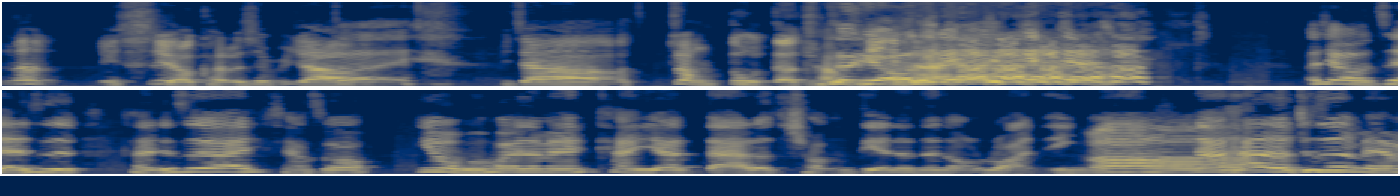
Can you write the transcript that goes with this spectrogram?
那你室友可能是比较对比较重度的 床癖，有还有一点点。而且我之前是可能就是在想说。因为我们会在那边看一下大家的床垫的那种软硬啊，uh, 然后他的就是没办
